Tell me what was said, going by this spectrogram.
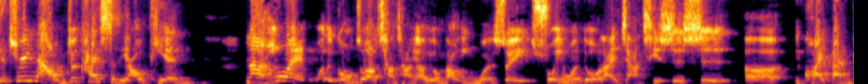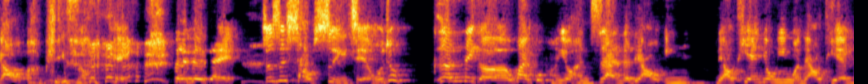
，Katrina，我们就开始聊天。那因为我的工作要常常要用到英文，所以说英文对我来讲其实是呃一块蛋糕，a piece of cake。对对对，就是小事一件，我就。跟那个外国朋友很自然的聊英聊天，用英文聊天。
